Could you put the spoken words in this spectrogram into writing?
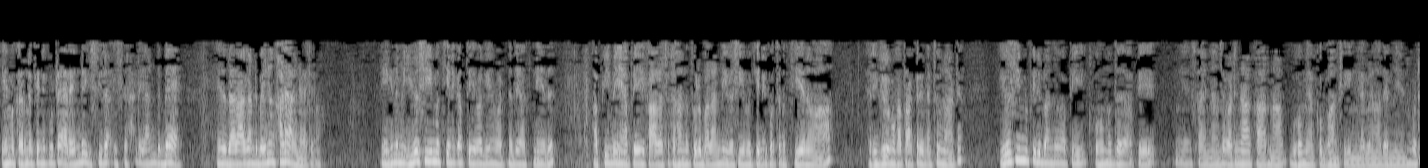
එහෙම කරන කෙනෙකුට ඇරෙන්න ඉස්සරහට යන්න බෑ. නේද දරා ගන්න බැරි නම් කඩාගෙන වැටෙනවා. මේකෙන්ද මේ ඉවසීම කියන එකත් ඒ වගේම වටින දෙයක් නේද? අපි මේ අපේ කාලසටහන තුළ බලන්න ඉවසීම කියන එක උතන තියෙනවා. ඍජුවම කතා කරේ නැති වුණාට ඉවසීම පිළිබඳව අපි කොහොමද අපේ මේ සයන්නාංශ වටිනා කාරණා බොහොමයක් ඔබ වහන්සේගෙන් ලැබෙනවා දැන් මේ වෙනකොට.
